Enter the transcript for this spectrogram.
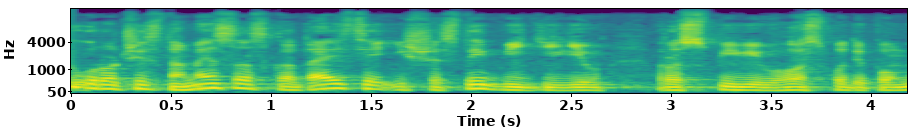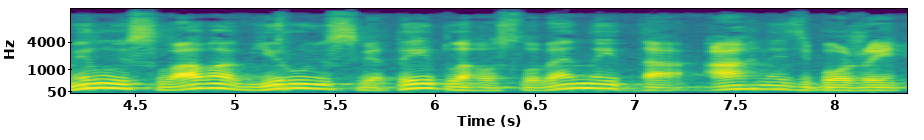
Урочиста меса складається із шести відділів: розпівів Господи помилуй, слава, вірую, святий, благословенний та агнець Божий.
